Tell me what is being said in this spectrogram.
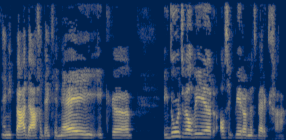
en die paar dagen denk je, nee, ik, uh, ik doe het wel weer als ik weer aan het werk ga.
